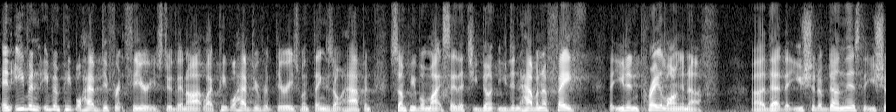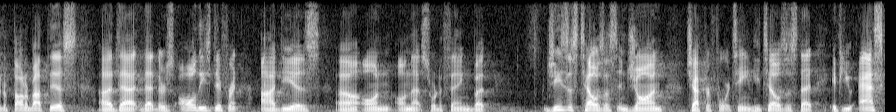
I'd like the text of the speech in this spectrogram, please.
and even, even people have different theories, do they not? Like people have different theories when things don't happen. Some people might say that you, don't, you didn't have enough faith that you didn't pray long enough, uh, that, that you should have done this, that you should have thought about this, uh, that, that there's all these different ideas uh, on, on that sort of thing. But Jesus tells us in John chapter 14, he tells us that if you ask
